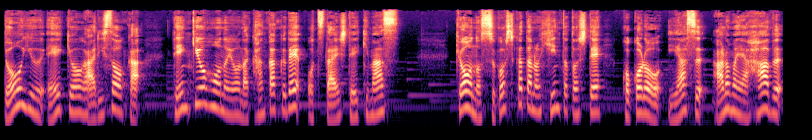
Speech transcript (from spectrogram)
どういう影響がありそうか天気予報のような感覚でお伝えしていきます。今日の過ごし方のヒントとして心を癒すアロマやハーブ、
